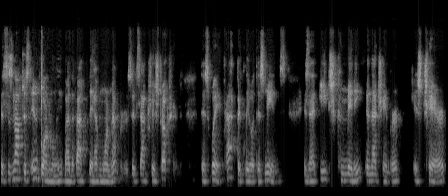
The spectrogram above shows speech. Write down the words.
This is not just informally by the fact that they have more members, it's actually structured this way. Practically, what this means is that each committee in that chamber is chaired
